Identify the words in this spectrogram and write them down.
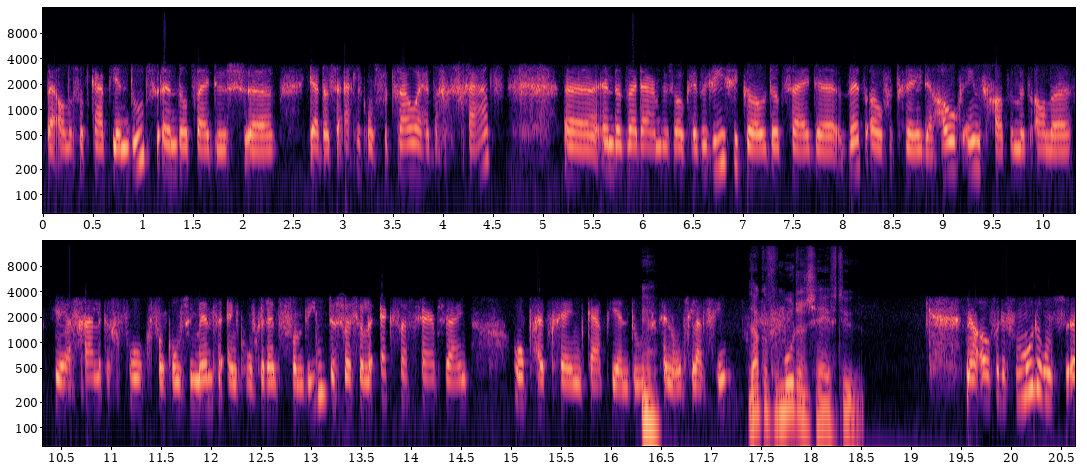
bij alles wat KPN doet. En dat wij dus, uh, ja, dat ze eigenlijk ons vertrouwen hebben geschaad. en dat wij daarom dus ook het risico dat zij de wet overtreden hoog inschatten met alle ja, schadelijke gevolgen van consumenten en concurrenten van dien. Dus wij zullen extra scherp zijn op hetgeen KPN doet ja. en ons laat zien. Welke vermoedens heeft u? Over de vermoedens uh,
